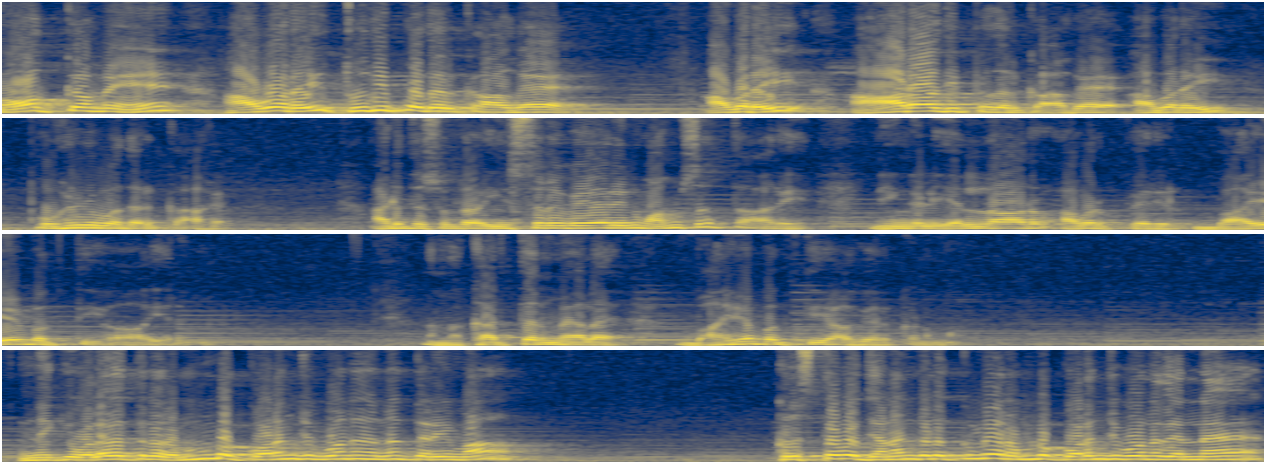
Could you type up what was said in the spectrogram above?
நோக்கமே அவரை துதிப்பதற்காக அவரை ஆராதிப்பதற்காக அவரை புகழுவதற்காக. அடுத்து சொல்றார் இஸ்ரவேலின் வம்சத்தாரே நீங்கள் எல்லாரும் அவர் பேரில் பயபக்தியாயிருங்கள் நம்ம கர்த்தர் மேலே பயபக்தியாக இருக்கணுமா? இன்னைக்கு உலகத்தில் ரொம்ப குறைஞ்சு போனது என்ன தெரியுமா? கிறிஸ்தவ ஜனங்களுக்குமே ரொம்ப குறைஞ்சு போனது என்ன?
